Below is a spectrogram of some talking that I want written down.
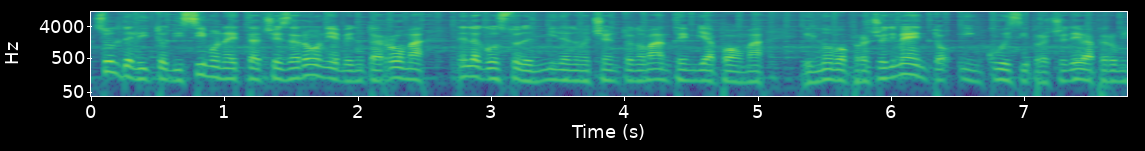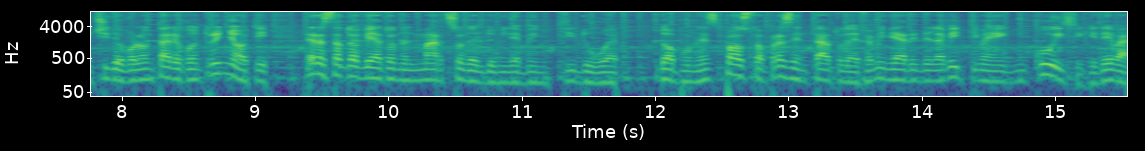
sul delitto di Simonetta Cesaroni avvenuta a Roma nell'agosto del 1990 in via Poma. Il nuovo procedimento, in cui si procedeva per omicidio volontario contro ignoti, era stato avviato nel marzo del 2022. Dopo un esposto presentato dai familiari della vittima in cui si chiedeva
